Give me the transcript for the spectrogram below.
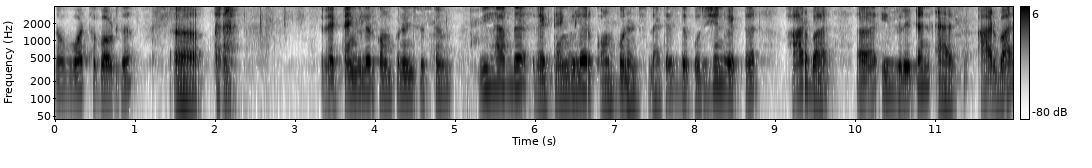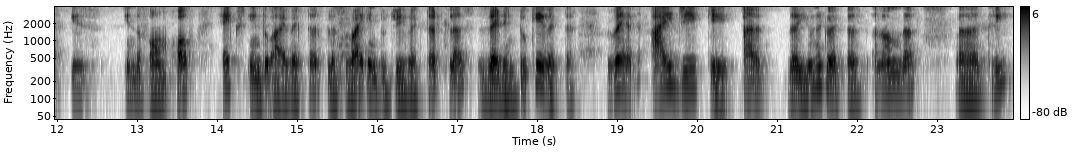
Now what about the uh, rectangular component system? We have the rectangular components. That is the position vector r bar uh, is written as r bar is in the form of x into i vector plus y into j vector plus z into k vector where i j k are the unit vectors along the uh, three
